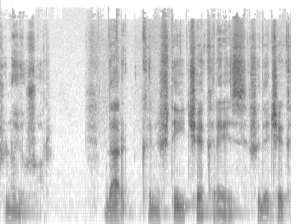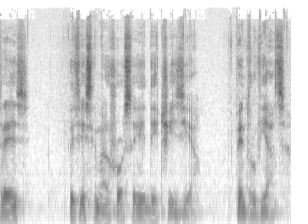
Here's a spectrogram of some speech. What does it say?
și nu-i ușor. Dar când știi ce crezi și de ce crezi, îți este mai ușor să iei decizia pentru viață.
